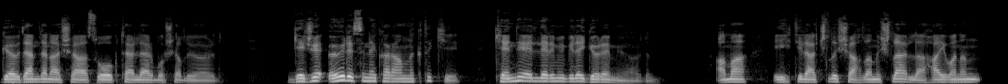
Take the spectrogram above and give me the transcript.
Gövdemden aşağı soğuk terler boşalıyordu. Gece öylesine karanlıktı ki kendi ellerimi bile göremiyordum. Ama ihtilaçlı şahlanışlarla hayvanın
